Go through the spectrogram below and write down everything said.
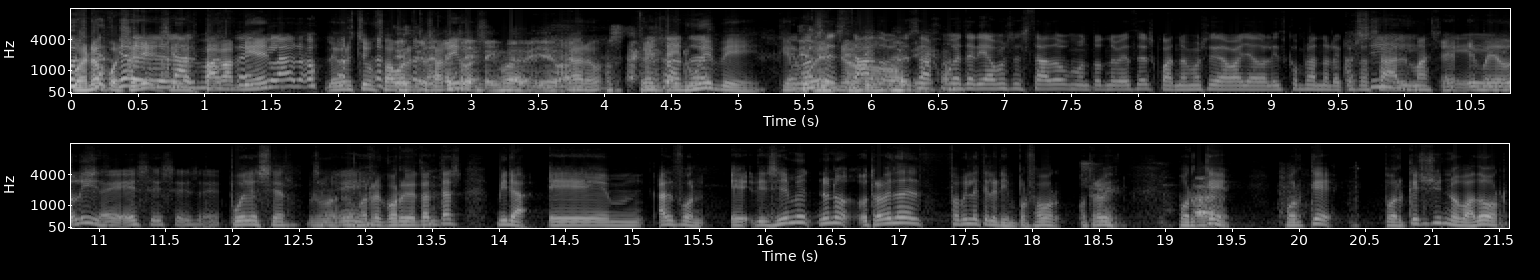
Bueno, pues oye, si las pagan bien, claro. le hemos hecho un favor a tus amigos. 39 llevan, Claro, o sea que- 39. Qué hemos bueno. estado, en esa juguetería hemos estado un montón de veces cuando hemos ido a Valladolid comprándole ¿Ah, cosas sí? a Alma. ¿En- sí, en Valladolid? Sí, sí, sí. sí. Puede ser, hemos recorrido tantas. Mira, eh, Alfon, eh, enséñame, no, no, otra vez la del familia Telerín, por favor, otra vez. ¿Por Ah. qué? ¿Por qué? Porque eso es innovador.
